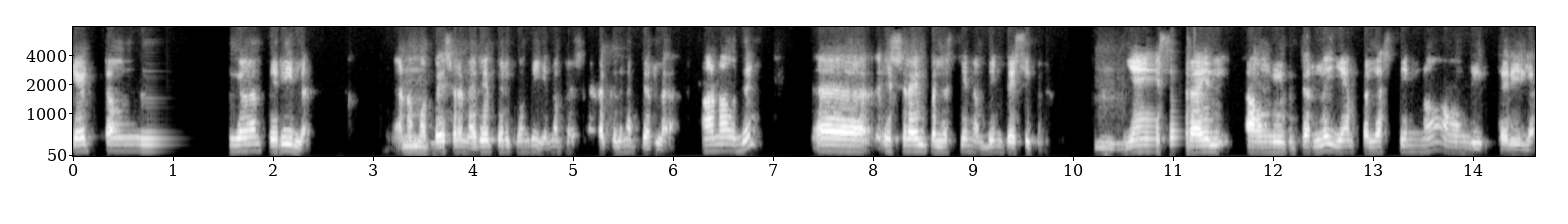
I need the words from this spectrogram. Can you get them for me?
கேட்டவங்க தெரியல நம்ம. பேசுற நிறைய பேருக்கு வந்து என்ன பிரச்சனை நடக்குதுன்னு தெரியல ஆனா வந்து இஸ்ரேல் பலஸ்தீன் அப்படின்னு பேசிக்கிறேன் ம். ஏன் இஸ்ரேல் அவங்களுக்கு தெரியல ஏன் பலஸ்தீனும் அவங்களுக்கு தெரியல.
